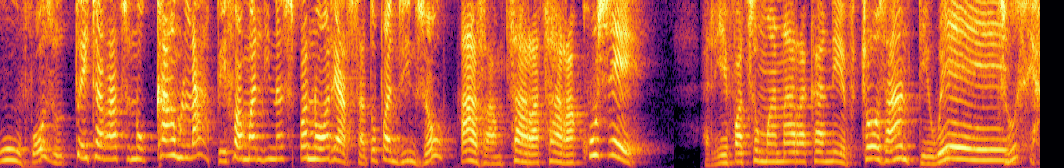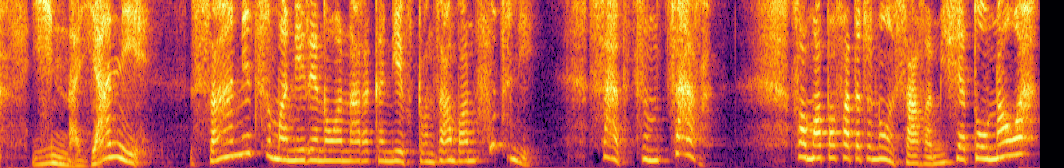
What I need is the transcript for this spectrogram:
ovao izao toetra ratsinao kamo lahy, be famaliana sy mpanao ariary zato am-pandriana izao. Aza mitsaratsara kosa e! Rehefa tsy manaraka ny hevitrao izany dia hoe Josy a! inona ihany e! Za anie tsy manery anao hanaraka ny hevitro an-jambany fotsiny e! sady tsy mitsara, fa mampahafantatra anao ny zava-misy ataonao aho,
